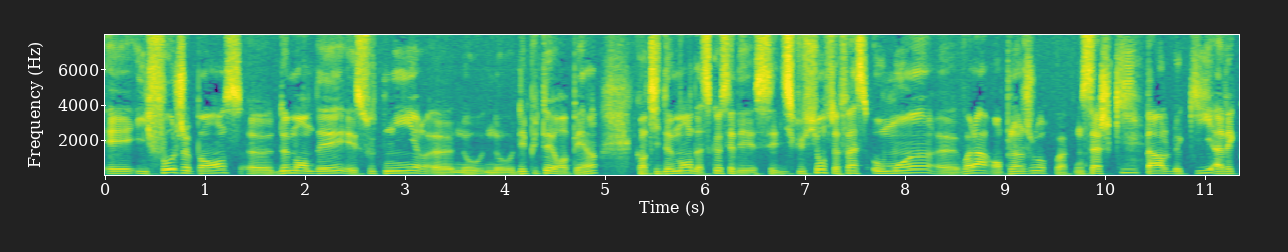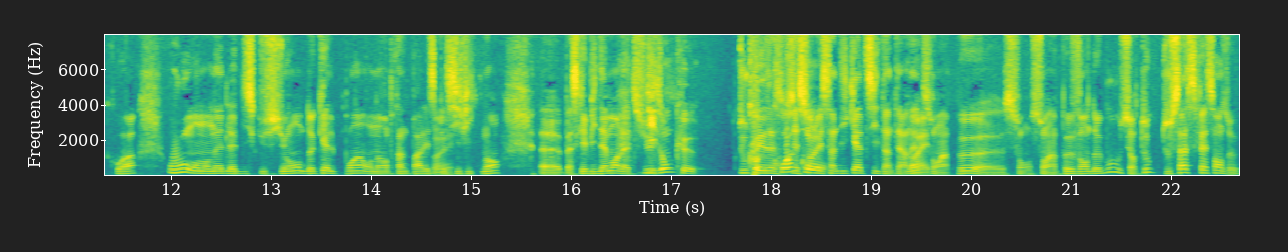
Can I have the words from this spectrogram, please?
et il faut, je pense, euh, demander et soutenir euh, nos, nos députés européens quand ils demandent à ce que ces, des- ces discussions se fassent au moins, euh, voilà, en plein jour, quoi. Qu'on sache qui parle de qui, avec quoi, où on en est de la discussion, de quel point on est en train de parler Ouais. spécifiquement, Euh, parce qu'évidemment là-dessus Disons que toutes Quoi- les associations, les syndicats de sites internet Ouais. sont un peu euh, sont, sont un peu vent debout. Surtout que tout ça se fait sans eux.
